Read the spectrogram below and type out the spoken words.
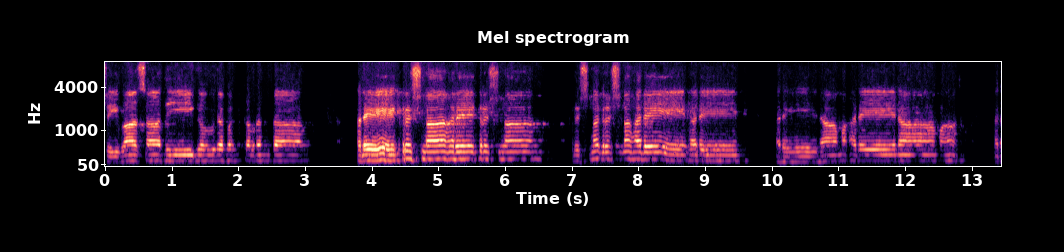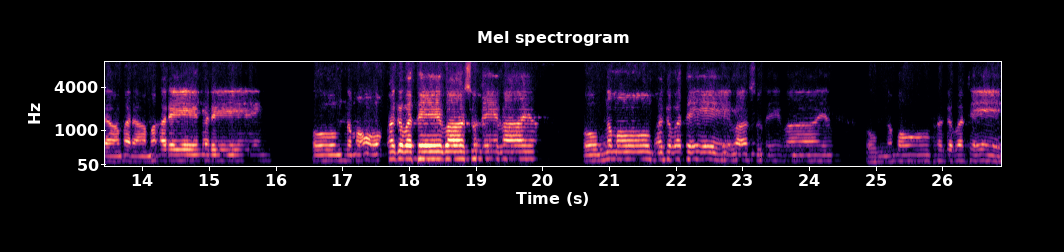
ശ്രീവാസാദി ഗൗരഭക്തവൃന്ദ ഹരേ കൃഷ്ണ ഹരേ കൃഷ്ണ. കൃഷ്ണ കൃഷ്ണ ഹരേ ഹരേ. ഹരേ രാമ ഹരേ രാമ. രാമ രാമ ഹരേ ഹരേ. ഓം നമോ ഭഗവതേ വാസുദേവായ. ഓം നമോ ഭഗവതേ വാസുദേവായ. ഓം നമോ ഭഗവതേ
